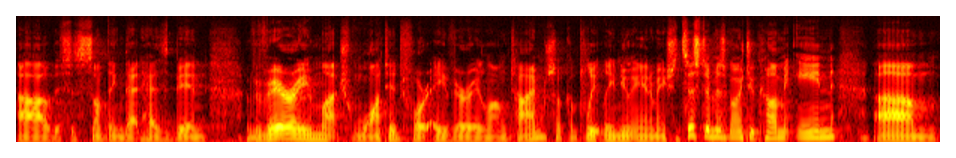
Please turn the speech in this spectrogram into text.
Uh, this is something that has been very much wanted for a very long time. So, completely new animation system is going to come in. Um,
